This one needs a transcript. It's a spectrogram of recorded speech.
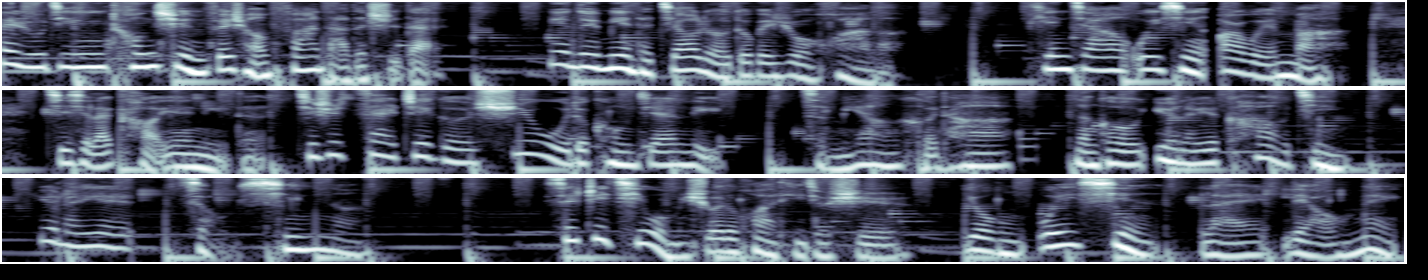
在如今通讯非常发达的时代，面对面的交流都被弱化了。添加微信二维码，接下来考验你的，就是在这个虚无的空间里，怎么样和他能够越来越靠近，越来越走心呢？所以这期我们说的话题就是用微信来撩妹。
